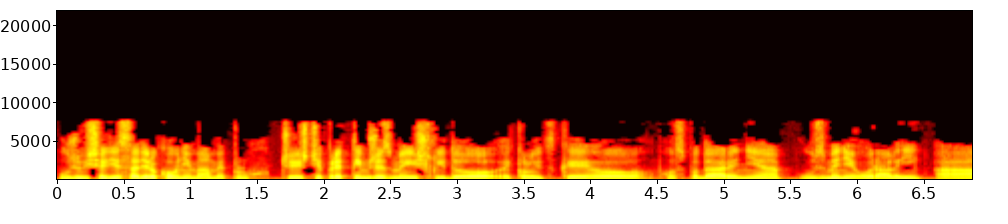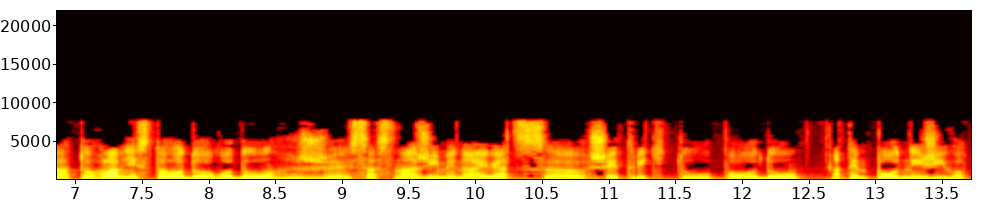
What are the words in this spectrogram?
už vyše 10 rokov nemáme pluch. Čiže ešte predtým, že sme išli do ekologického hospodárenia, už sme neorali a to hlavne z toho dôvodu, že sa snažíme najviac e, šetriť tú pôdu a ten pôdny život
